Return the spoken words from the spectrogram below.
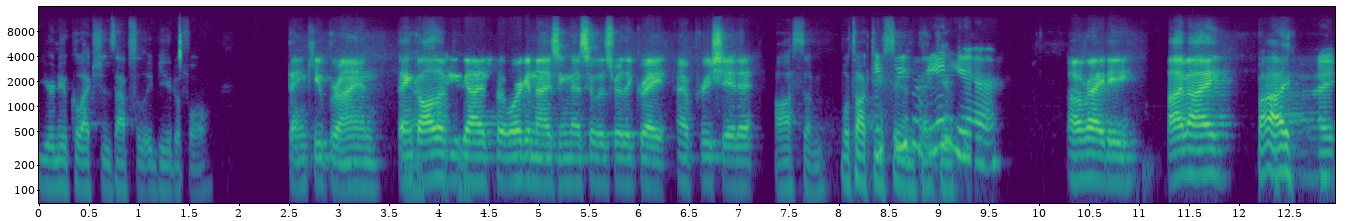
your new collection is absolutely beautiful. Thank you, Brian. Thank yeah. all of you guys for organizing this. It was really great. I appreciate it. Awesome. We'll talk to Thank you soon. Thank you for thank being you. here. All righty. Bye-bye. Bye. Bye.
